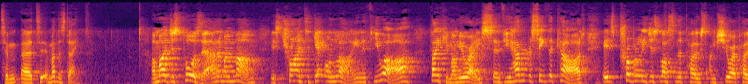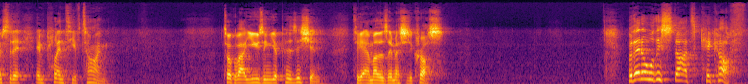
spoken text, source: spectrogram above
to, uh, to Mother's Day. I might just pause there. I know my mum is trying to get online. If you are, thank you, mum, you're ace. And if you haven't received the card, it's probably just lost in the post. I'm sure I posted it in plenty of time. Talk about using your position to get a Mother's Day message across. But then all this started to kick off.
